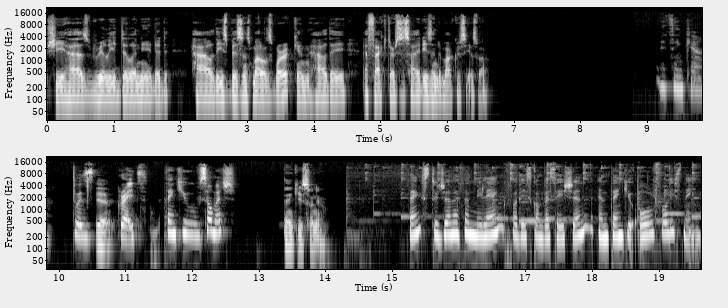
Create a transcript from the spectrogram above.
She has really delineated how these business models work and how they affect our societies and democracy as well. I think uh, it was yeah. great. Thank you so much. Thank you, Sonia. Thanks to Jonathan Mileng for this conversation, and thank you all for listening.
